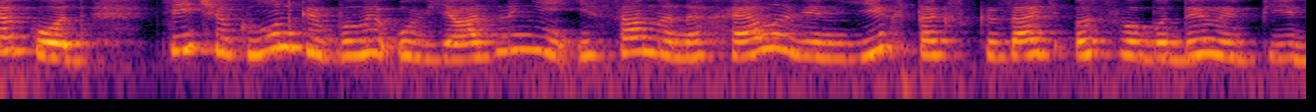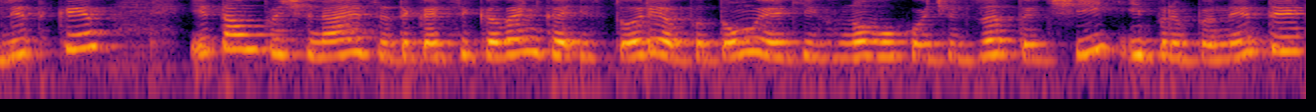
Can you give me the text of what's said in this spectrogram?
Так от, ці чаклунки були ув'язнені, і саме на Хеллоуін їх, так сказати, освободили підлітки. І там починається така цікавенька історія по тому, як їх знову хочуть заточити і припинити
